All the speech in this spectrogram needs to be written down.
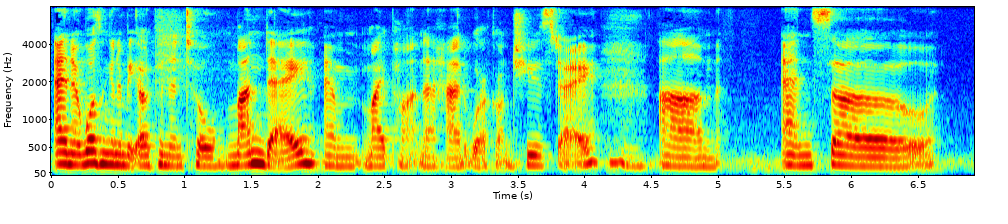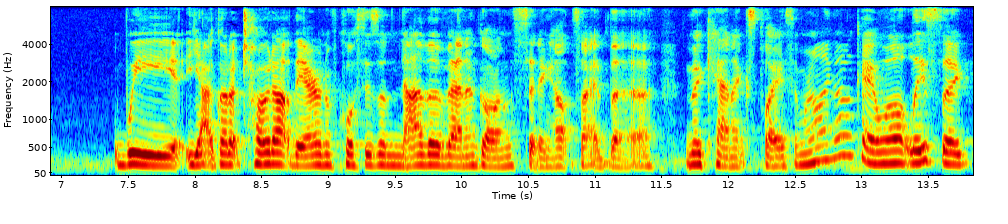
and it wasn't going to be open until Monday. And my partner had work on Tuesday, um, and so we yeah got it towed out there. And of course, there's another Vanagon sitting outside the mechanic's place, and we're like, okay, well at least like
